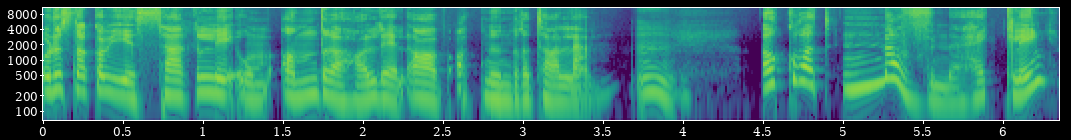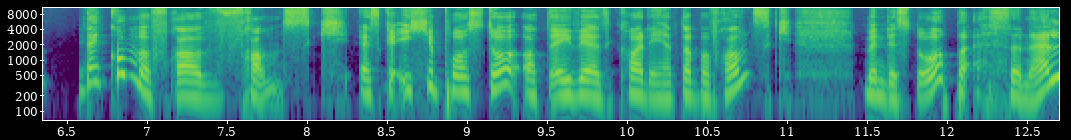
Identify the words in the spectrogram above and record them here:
Og da snakker vi særlig om andre halvdel av 1800-tallet. Mm. Akkurat navnet hekling, den kommer fra fransk. Jeg skal ikke påstå at jeg vet hva det heter på fransk, men det står på SNL,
